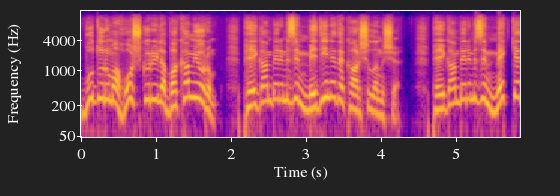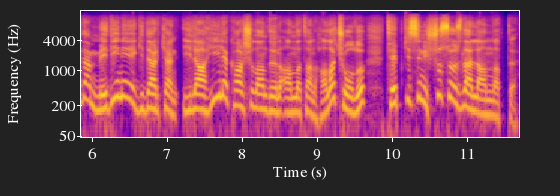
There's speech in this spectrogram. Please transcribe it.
Bu duruma hoşgörüyle bakamıyorum. Peygamberimizin Medine'de karşılanışı, Peygamberimizin Mekke'den Medine'ye giderken ilahiyle karşılandığını anlatan Halaçoğlu tepkisini şu sözlerle anlattı.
